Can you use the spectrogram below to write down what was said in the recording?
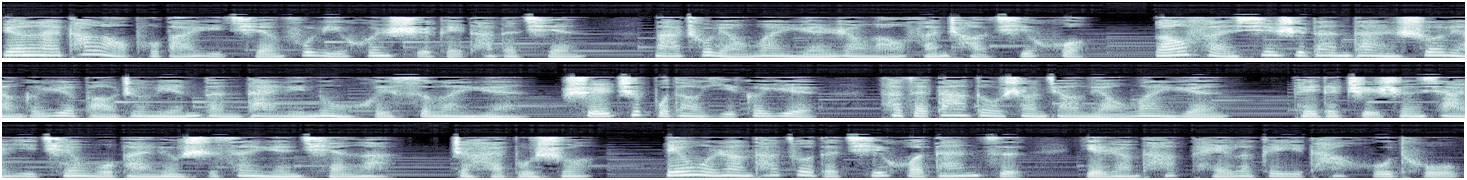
原来他老婆把与前夫离婚时给他的钱拿出两万元让老反炒期货，老反信誓旦旦说两个月保证连本带利弄回四万元，谁知不到一个月，他在大豆上降两万元，赔的只剩下一千五百六十三元钱了。这还不说，连我让他做的期货单子也让他赔了个一塌糊涂，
